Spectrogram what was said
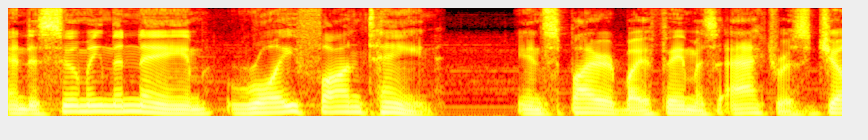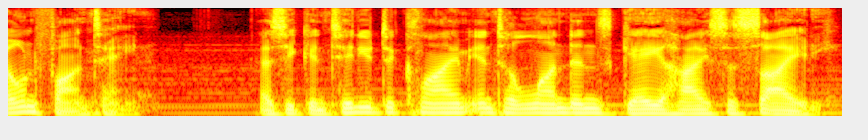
and assuming the name Roy Fontaine, inspired by famous actress Joan Fontaine, as he continued to climb into London's gay high society.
